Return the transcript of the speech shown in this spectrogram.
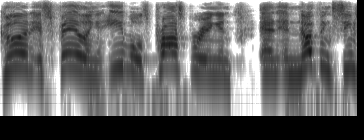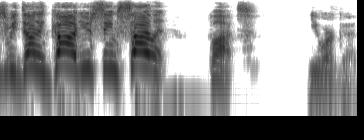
good is failing and evil is prospering and, and, and nothing seems to be done and God, you seem silent. But you are good.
